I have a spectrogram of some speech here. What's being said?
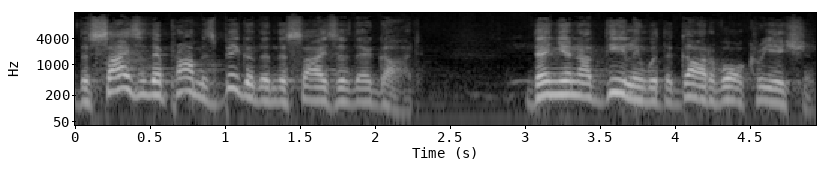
the size of their problem is bigger than the size of their God. Then you're not dealing with the God of all creation.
